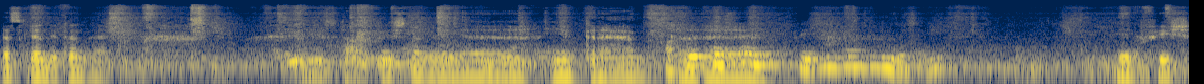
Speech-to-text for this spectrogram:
का स्केलेटन है। ये स्टारफिश लग रही है ये क्रैब है एक फ़िश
